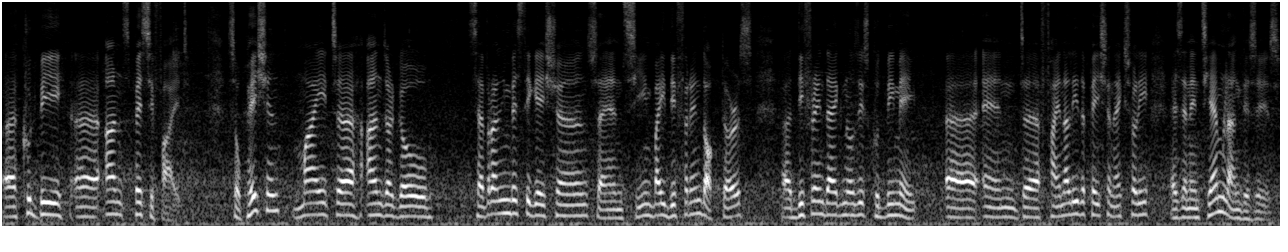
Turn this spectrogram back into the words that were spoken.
uh, could be uh, unspecified. So patient might uh, undergo several investigations and seen by different doctors, uh, different diagnoses could be made. Uh, and uh, finally the patient actually has an NTM lung disease.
